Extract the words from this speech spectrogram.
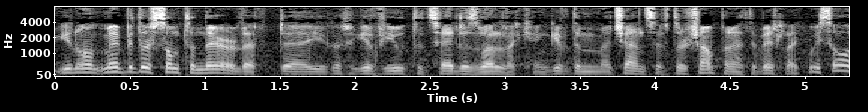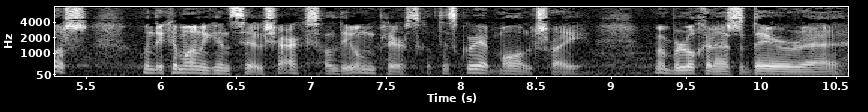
you know, maybe there's something there that uh, you've got to give youth its head as well, like, and give them a chance if they're chomping at the bit. Like we saw it when they came on against Sale Sharks, all the young players got this great maul try. remember looking at it there. Uh, there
